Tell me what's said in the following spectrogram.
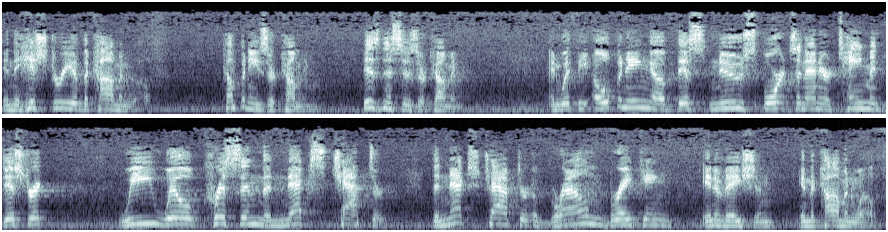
in the history of the Commonwealth. Companies are coming, businesses are coming. And with the opening of this new sports and entertainment district, we will christen the next chapter, the next chapter of groundbreaking innovation in the Commonwealth.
